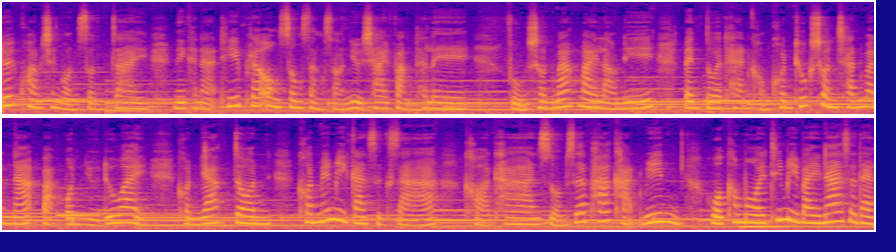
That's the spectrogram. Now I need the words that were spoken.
ด้วยความฉงนสนใจ ในขณะที่พระองค์ทรงสั่งสอนอยู่ชายฝั่งทะเล ฝูงชนมากมายเหล่านี้ เป็นตัวแทนของคนทุกชนชั้นวรรณะปะปนอยู่ด้วย คนยากจน คนไม่มีการศึกษา ขอทาน สวมเสื้อผ้าขาดวิ่น หัวขโมยที่มีใบหน้าแสดง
